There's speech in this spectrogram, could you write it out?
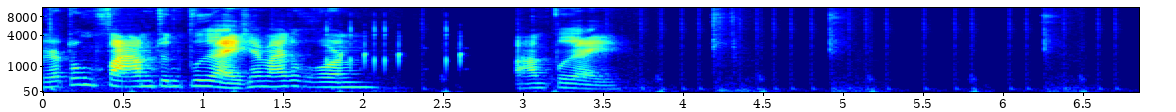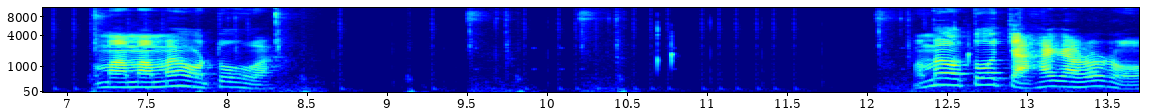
เราต้องฟาร์มจนเปื่อยใช่ไหมทุกคน ฟาร์มเปื่อย มามาไม่ออโต้อะมาไม่ออโต้จะให้เราแล้วหรอ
